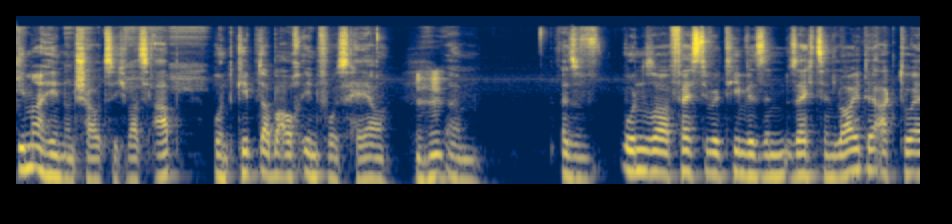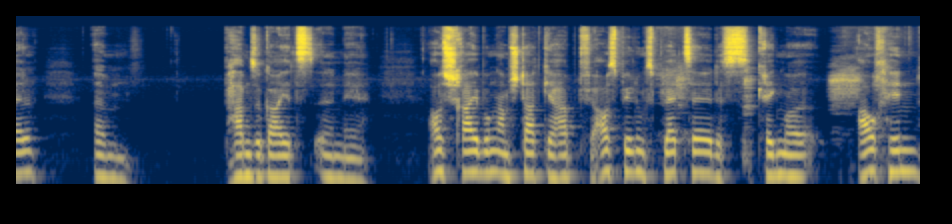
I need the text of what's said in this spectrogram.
immer hin und schaut sich was ab und gibt aber auch Infos her. Mhm. Ähm, also unser Festivalteam, wir sind 16 Leute aktuell, ähm, haben sogar jetzt eine Ausschreibung am Start gehabt für Ausbildungsplätze. Das kriegen wir auch hin.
